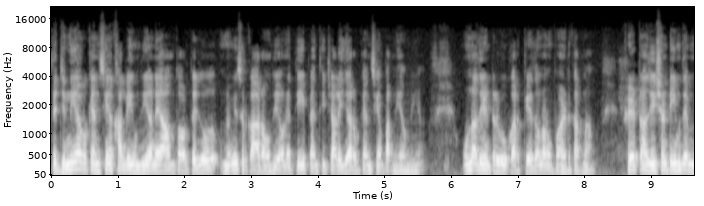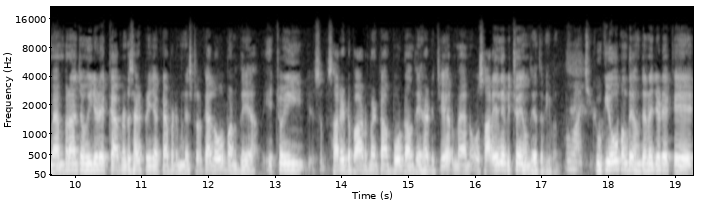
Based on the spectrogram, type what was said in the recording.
ਤੇ ਜਿੰਨੀਆਂ ਵੈਕੈਂਸੀਆਂ ਖਾਲੀ ਹੁੰਦੀਆਂ ਨੇ ਆਮ ਤੌਰ ਤੇ ਜਦੋਂ ਨਵੀਂ ਸਰਕਾਰ ਆਉਂਦੀ ਆ ਉਹਨੇ 30 35 40 ਹਜ਼ਾਰ ਵੈਕੈਂਸੀਆਂ ਭਰਨੀਆਂ ਹੁੰਦੀਆਂ। ਉਹਨਾਂ ਦੀ ਇੰਟਰਵਿਊ ਕਰਕੇ ਤਾਂ ਉਹਨਾਂ ਨੂੰ ਅਪਾਇੰਟ ਕਰਨਾ। ਫਿਰ ਟ੍ਰਾਂਜੀਸ਼ਨ ਟੀਮ ਦੇ ਮੈਂਬਰਾਂ ਚੋਂ ਹੀ ਜਿਹੜੇ ਕੈਬਨਿਟ ਸੈਕਟਰੀ ਜਾਂ ਕੈਬਨਿਟ ਮਿਨਿਸਟਰ ਕਹਿ ਲਓ ਉਹ ਬਣਦੇ ਆ। ਇਹ ਚੋਂ ਹੀ ਸਾਰੇ ਡਿਪਾਰਟਮੈਂਟਾਂ ਬੋਰਡਾਂ ਦੇ ਹੈੱਡ ਚੇਅਰਮੈਨ ਉਹ ਸਾਰੇ ਇਹਦੇ ਵਿੱਚੋਂ ਹੀ ਹੁੰਦੇ ਆ ਤਕਰੀਬਨ। ਕਿਉਂਕਿ ਉਹ ਬੰਦੇ ਹੁੰਦੇ ਨੇ ਜਿਹੜੇ ਕਿ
